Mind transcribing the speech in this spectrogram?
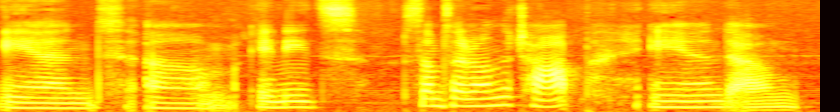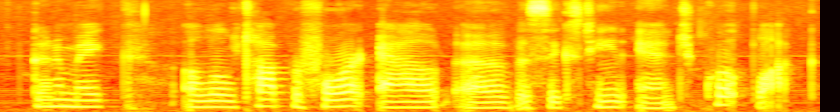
and um, it needs something on the top and I'm going to make a little topper for it out of a 16 inch quilt block.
